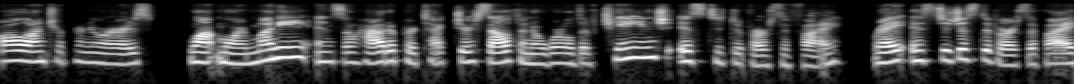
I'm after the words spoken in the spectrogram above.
all entrepreneurs want more money. And so, how to protect yourself in a world of change is to diversify, right? Is to just diversify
